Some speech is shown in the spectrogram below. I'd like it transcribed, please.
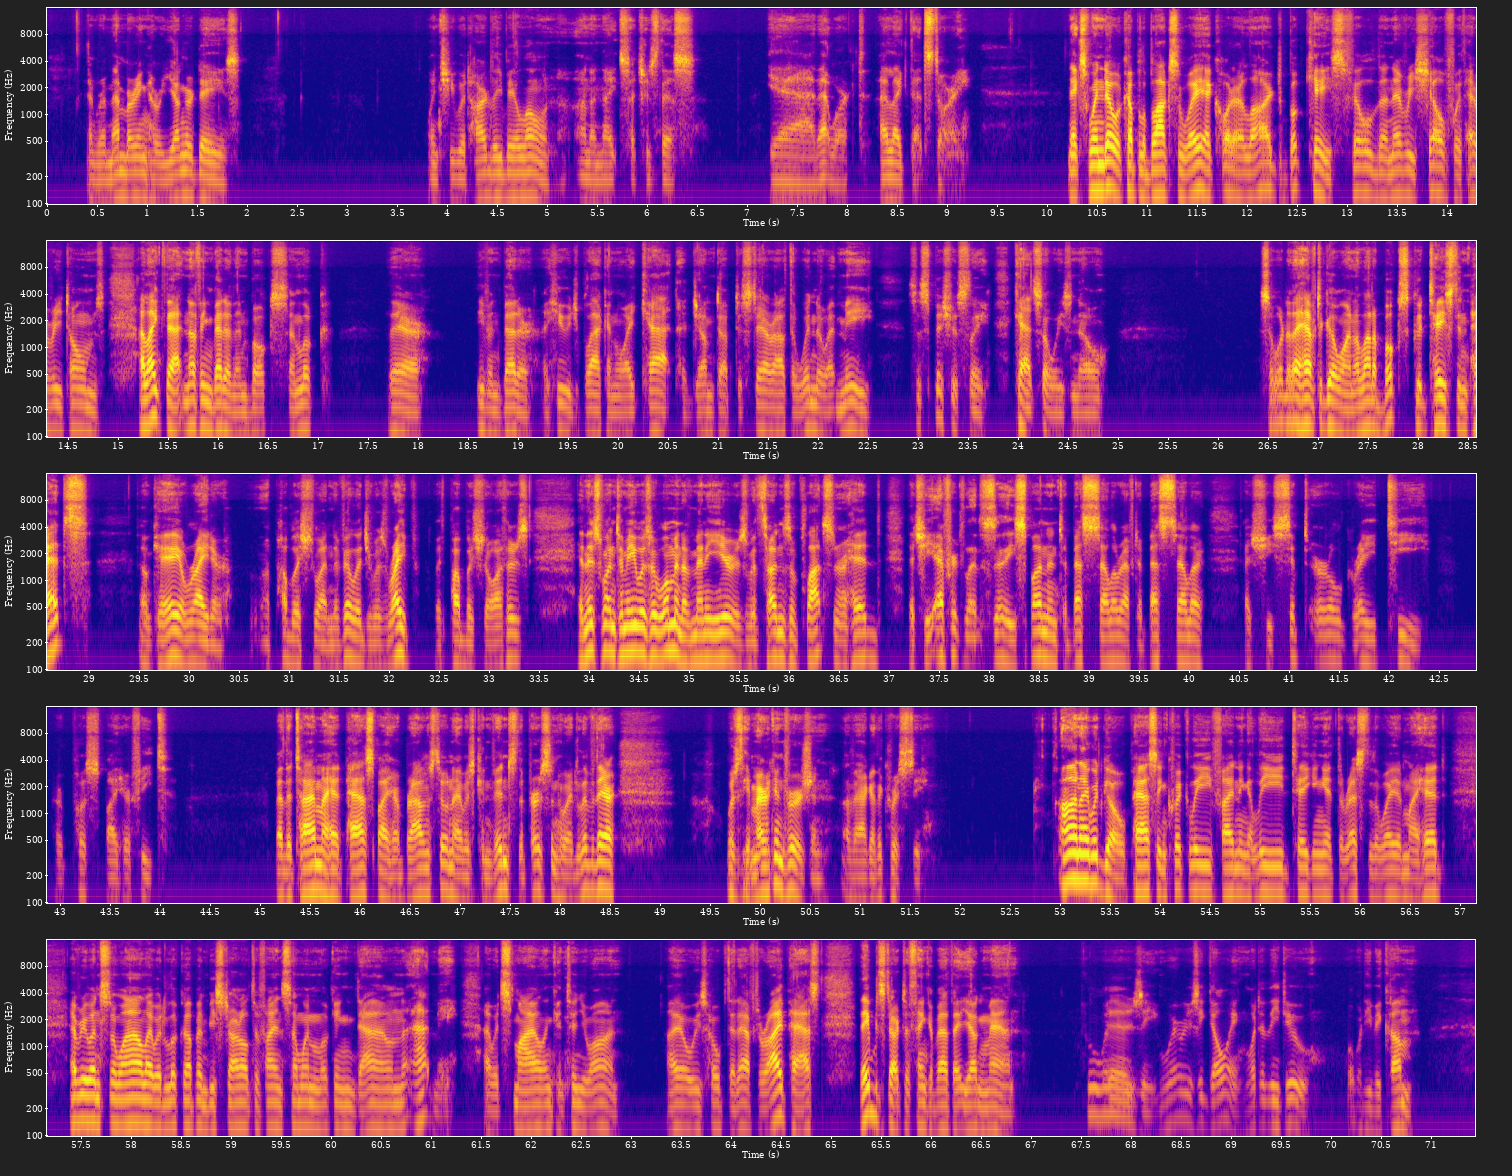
and remembering her younger days when she would hardly be alone on a night such as this. Yeah, that worked. I like that story. Next window, a couple of blocks away, I caught a large bookcase filled on every shelf with heavy tomes. I like that, nothing better than books. And look, there, even better, a huge black and white cat had jumped up to stare out the window at me suspiciously. Cats always know. So, what do they have to go on? A lot of books, good taste in pets? Okay, a writer a published one. The Village was ripe with published authors. And this one to me was a woman of many years with tons of plots in her head that she effortlessly spun into bestseller after bestseller as she sipped Earl Grey tea, her puss by her feet. By the time I had passed by her brownstone, I was convinced the person who had lived there was the American version of Agatha Christie. On I would go, passing quickly, finding a lead, taking it the rest of the way in my head. Every once in a while, I would look up and be startled to find someone looking down at me. I would smile and continue on. I always hoped that after I passed, they would start to think about that young man. Who is he? Where is he going? What did he do? What would he become?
